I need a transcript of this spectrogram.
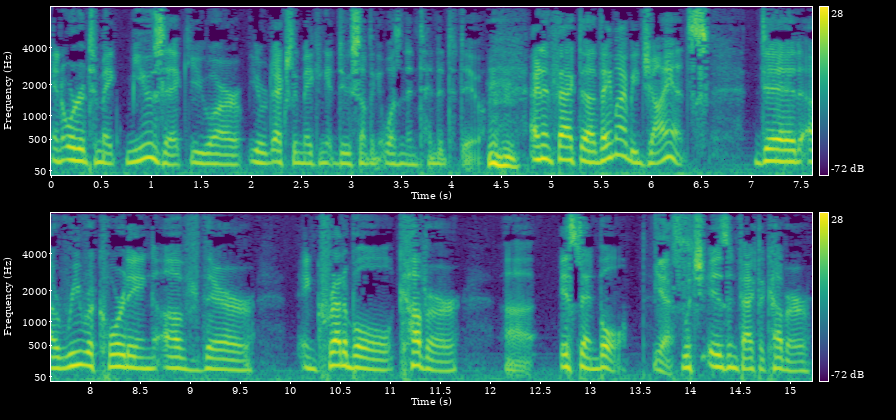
in order to make music, you are, you're actually making it do something it wasn't intended to do. Mm-hmm. And in fact, uh, They Might Be Giants did a re-recording of their incredible cover, uh, Istanbul. Yes. Which is in fact a cover.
